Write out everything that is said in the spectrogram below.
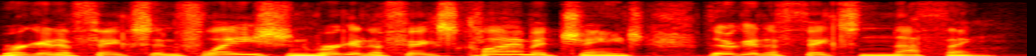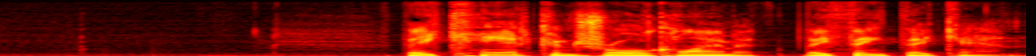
We're going to fix inflation. We're going to fix climate change. They're going to fix nothing. They can't control climate. They think they can.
